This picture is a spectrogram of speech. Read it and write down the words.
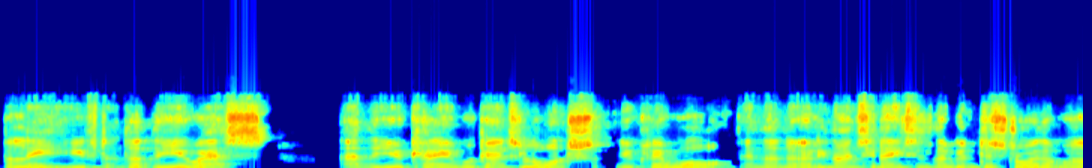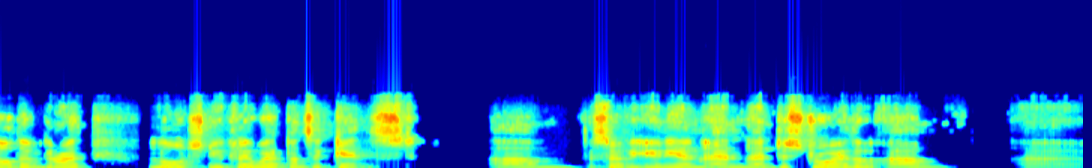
believed that the US and the UK were going to launch nuclear war in the early 1980s. They were going to destroy the world. They were going to launch nuclear weapons against um, the Soviet Union and, and destroy the, um, uh,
